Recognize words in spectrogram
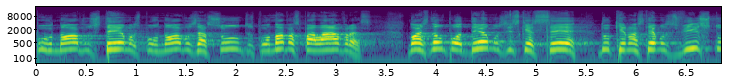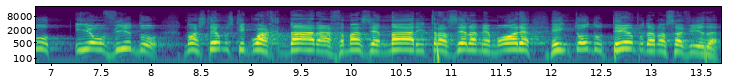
por novos temas, por novos assuntos, por novas palavras. Nós não podemos esquecer do que nós temos visto e ouvido. Nós temos que guardar, armazenar e trazer a memória em todo o tempo da nossa vida.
